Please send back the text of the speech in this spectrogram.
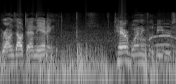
Grounds out to end the inning. Terrible inning for the Beavers.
